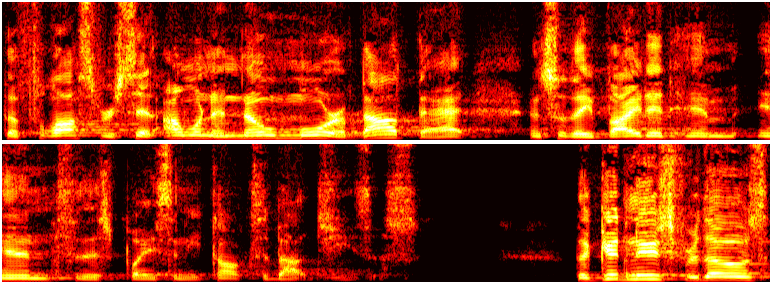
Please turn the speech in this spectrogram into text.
The philosopher said, I want to know more about that. And so they invited him into this place and he talks about Jesus. The good news for those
